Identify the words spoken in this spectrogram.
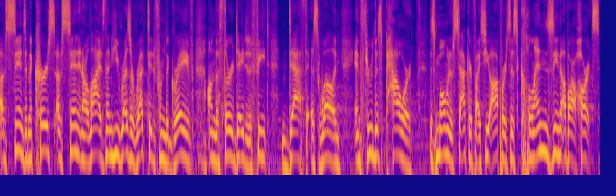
of sins and the curse of sin in our lives. Then he resurrected from the grave on the third day to defeat death as well. And, and through this power, this moment of sacrifice, he offers this cleansing of our hearts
